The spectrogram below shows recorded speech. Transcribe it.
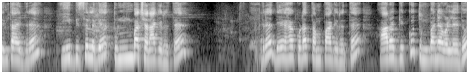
ತಿಂತಾಯಿದ್ರೆ ಈ ಬಿಸಿಲಿಗೆ ತುಂಬ ಚೆನ್ನಾಗಿರುತ್ತೆ. ಅಂದರೆ ದೇಹ ಕೂಡ ತಂಪಾಗಿರುತ್ತೆ. ಆರೋಗ್ಯಕ್ಕೂ ತುಂಬಾ ಒಳ್ಳೆಯದು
